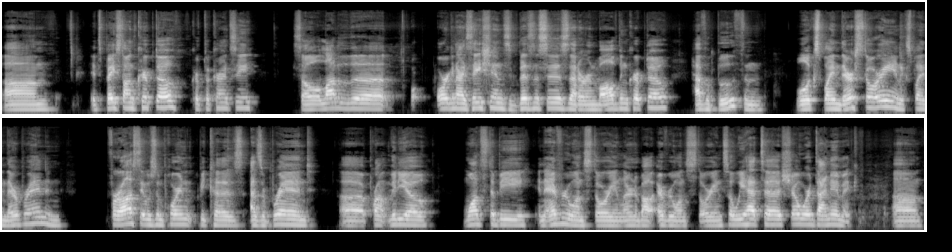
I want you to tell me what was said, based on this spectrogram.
Um, it's based on crypto, cryptocurrency. So a lot of the organizations and businesses that are involved in crypto have a booth and we'll explain their story and explain their brand and for us it was important because as a brand uh, prompt video wants to be in everyone's story and learn about everyone's story and so we had to show we're dynamic. Um,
